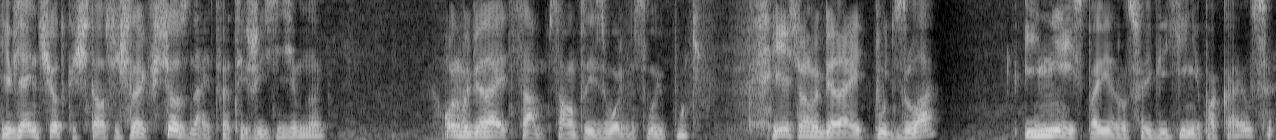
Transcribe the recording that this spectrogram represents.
Египтянин четко считал, что человек все знает в этой жизни земной, он выбирает сам самопроизвольно свой путь, если он выбирает путь зла и не исповедал свои грехи, не покаялся,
